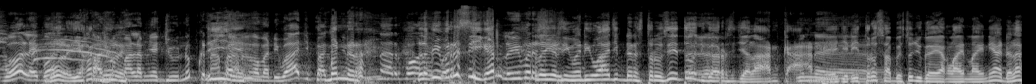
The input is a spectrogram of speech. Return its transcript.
Boleh, boleh. Boleh, ya kan Kalau boleh. malamnya junub kenapa Iya. nggak mandi wajib paginya? Bener. Bener, boleh. Lebih bersih kan? Lebih bersih. Lebih mandi wajib dan seterusnya itu juga harus dijalankan Bener. ya. Jadi terus habis itu juga yang lain-lainnya adalah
